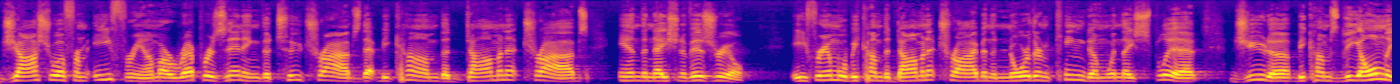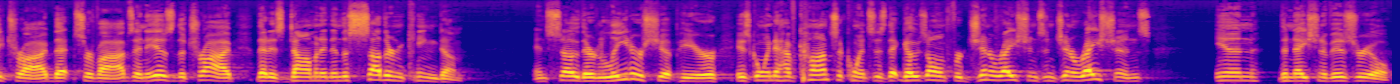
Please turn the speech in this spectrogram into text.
Joshua from Ephraim are representing the two tribes that become the dominant tribes in the nation of Israel. Ephraim will become the dominant tribe in the northern kingdom when they split. Judah becomes the only tribe that survives and is the tribe that is dominant in the southern kingdom. And so their leadership here is going to have consequences that goes on for generations and generations in the nation of Israel.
